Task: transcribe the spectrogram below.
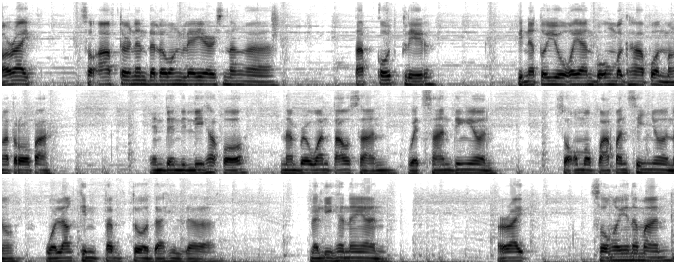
Alright. So after ng dalawang layers ng ah, top coat clear, pinatuyo ko yan buong maghapon mga tropa. And then niliha ko, number 1000, wet sanding yon. So kung mapapansin nyo, no, walang kintab to dahil ah, naliha na yan. Alright. So ngayon naman,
